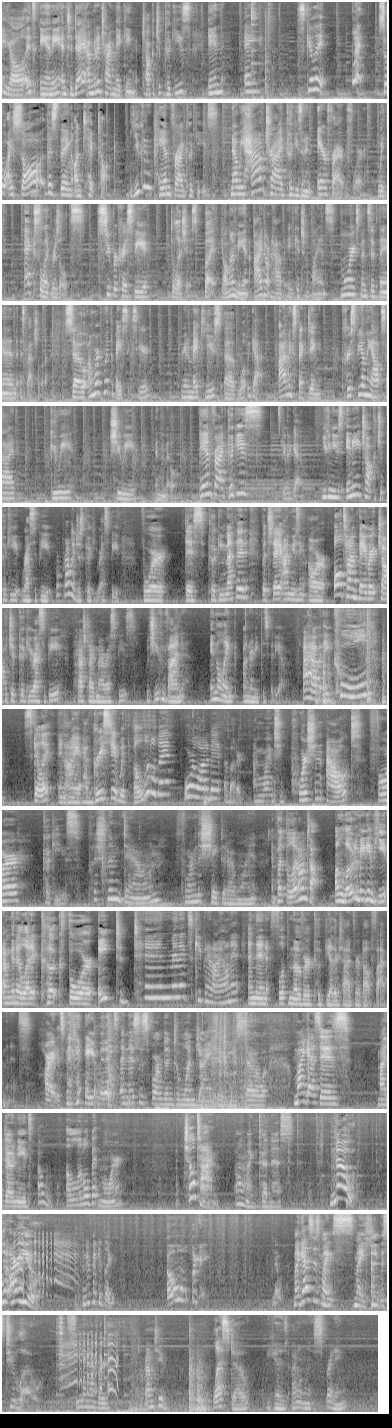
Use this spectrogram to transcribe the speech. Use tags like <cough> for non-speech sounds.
y'all, it's Annie, and today I'm gonna try making chocolate chip cookies in a skillet. What? So I saw this thing on TikTok. You can pan fry cookies. Now we have tried cookies in an air fryer before with excellent results. Super crispy, delicious. But y'all know me and I don't have a kitchen appliance more expensive than a spatula. So I'm working with the basics here. We're gonna make use of what we got. I'm expecting crispy on the outside, gooey, chewy in the middle. Pan fried cookies, let's give it a go. You can use any chocolate chip cookie recipe, or probably just cookie recipe, for this cooking method. But today I'm using our all time favorite chocolate chip cookie recipe, hashtag MyRecipes, which you can find in the link underneath this video. I have a cooled skillet and I have greased it with a little bit or a lot of it of butter. I'm going to portion out four cookies, push them down, form the shape that I want, and put the lid on top. On low to medium heat, I'm gonna let it cook for eight to 10 minutes, keeping an eye on it, and then flip them over, cook the other side for about five minutes. All right, it's been <laughs> eight minutes, and this is formed into one giant cookie. So my guess is my dough needs, oh, a little bit more. Chill time. Oh my goodness. No! What are you? <laughs> I wonder if I could like, oh, okay. No. My guess is my my heat was too low. See you never. Round two. Less dough because I don't want it spreading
